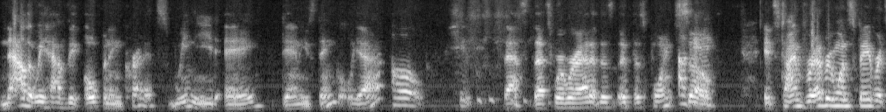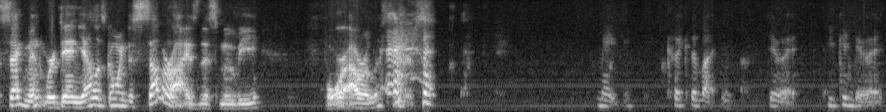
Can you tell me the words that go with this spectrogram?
now that we have the opening credits, we need a Dani's Dingle. Yeah, Oh shoot. that's that's where we're at at this at this point. So Okay. It's time for everyone's favorite segment where Danielle is going to summarize this movie for our listeners. Maybe. Click the button. Do it. You can do it.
